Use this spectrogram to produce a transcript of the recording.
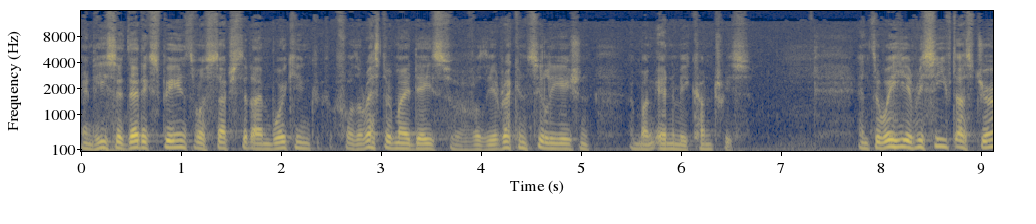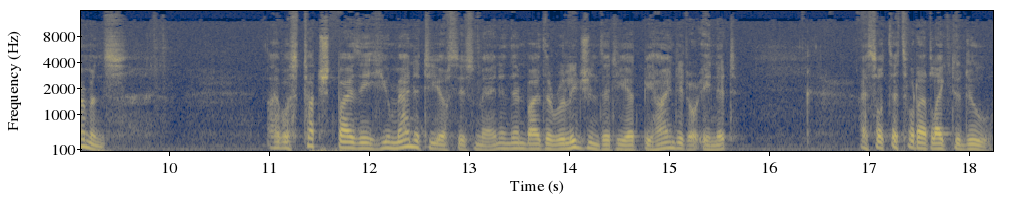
And he said that experience was such that I'm working for the rest of my days for the reconciliation among enemy countries. And the way he received us Germans, I was touched by the humanity of this man and then by the religion that he had behind it or in it. I thought that's what I'd like to do.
